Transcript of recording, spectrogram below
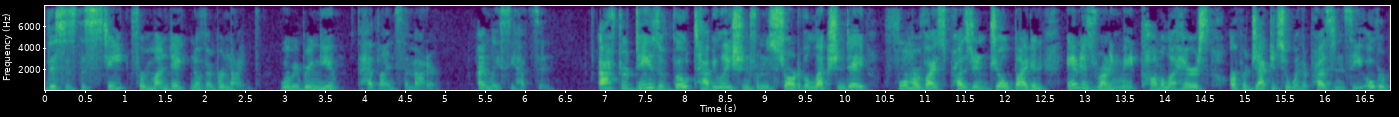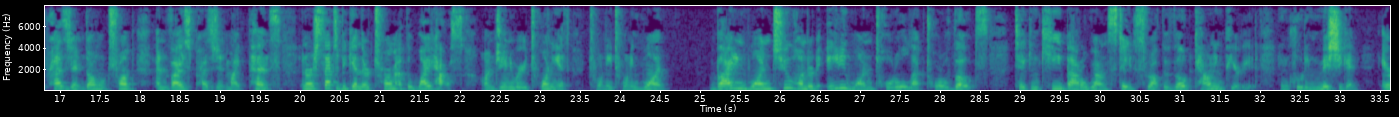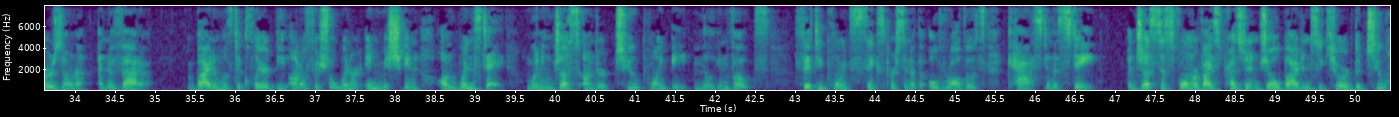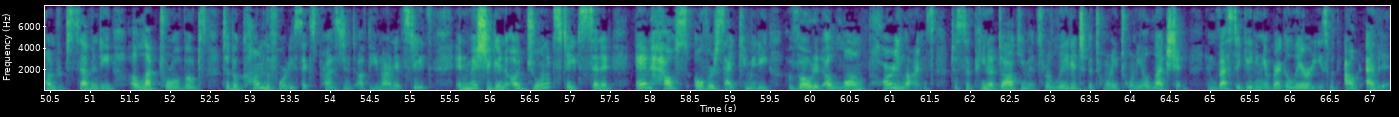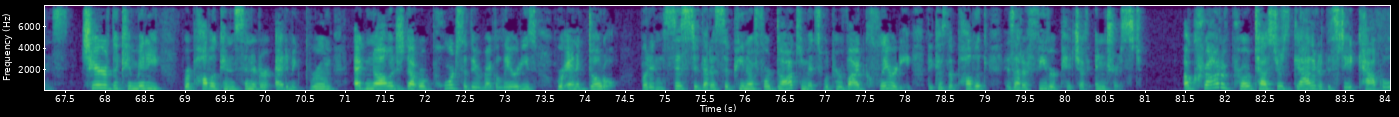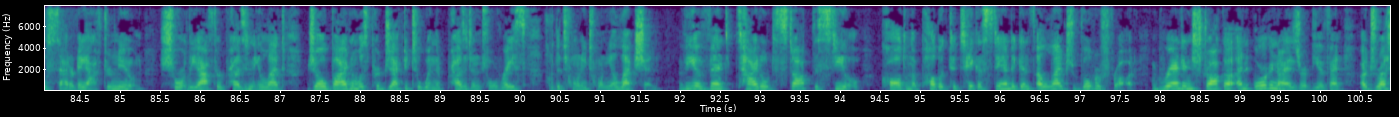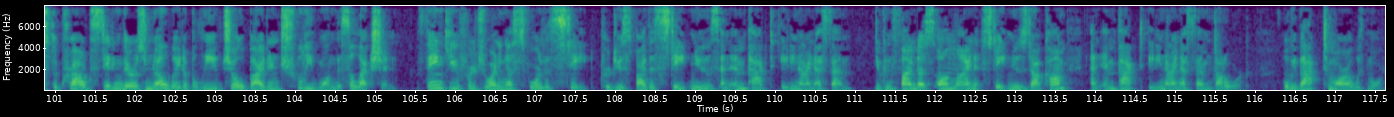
This is the state for Monday, November 9th, where we bring you the headlines that matter. I'm Lacey Hudson. After days of vote tabulation from the start of Election Day, former Vice President Joe Biden and his running mate Kamala Harris are projected to win the presidency over President Donald Trump and Vice President Mike Pence and are set to begin their term at the White House on January 20th, 2021. Biden won 281 total electoral votes, taking key battleground states throughout the vote counting period, including Michigan, Arizona, and Nevada. Biden was declared the unofficial winner in Michigan on Wednesday, winning just under 2.8 million votes, 50.6% of the overall votes cast in the state. Just as former Vice President Joe Biden secured the 270 electoral votes to become the 46th President of the United States, in Michigan, a joint state Senate and House Oversight Committee voted along party lines to subpoena documents related to the 2020 election, investigating irregularities without evidence. Chair of the committee, Republican Senator Ed McBroom, acknowledged that reports of the irregularities were anecdotal but insisted that a subpoena for documents would provide clarity because the public is at a fever pitch of interest. A crowd of protesters gathered at the state capitol Saturday afternoon, shortly after President elect Joe Biden was projected to win the presidential race for the 2020 election. The event, titled Stop the Steal, called on the public to take a stand against alleged voter fraud. Brandon Straka, an organizer of the event, addressed the crowd, stating there is no way to believe Joe Biden truly won this election. Thank you for joining us for The State, produced by the State News and Impact 89 FM. You can find us online at statenews.com and impact89fm.org. We'll be back tomorrow with more.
